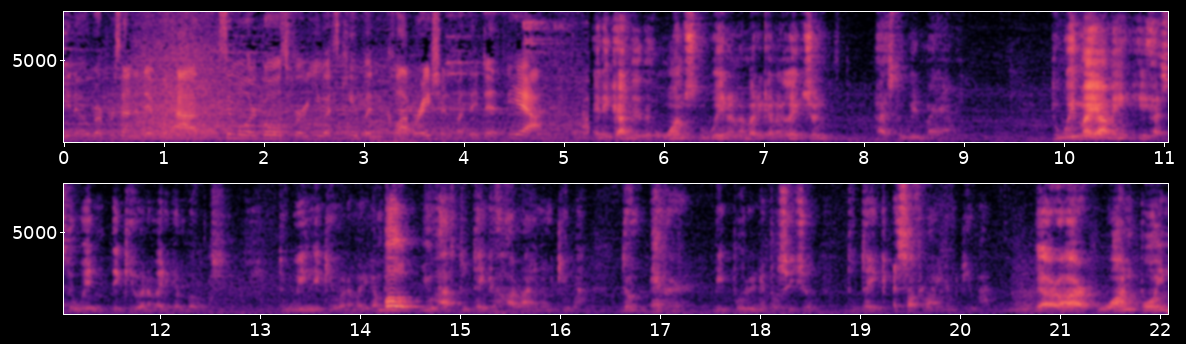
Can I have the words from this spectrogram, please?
you know, representative would have similar goals for U.S.-Cuban collaboration, but they did. Yeah. Any candidate who wants to win an American election has to win Miami. To win Miami, he has to win the Cuban American vote. To win the Cuban American vote, you have to take a hard line on Cuba. Don't ever be put in a position to take a soft line on Cuba. There are 1.9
